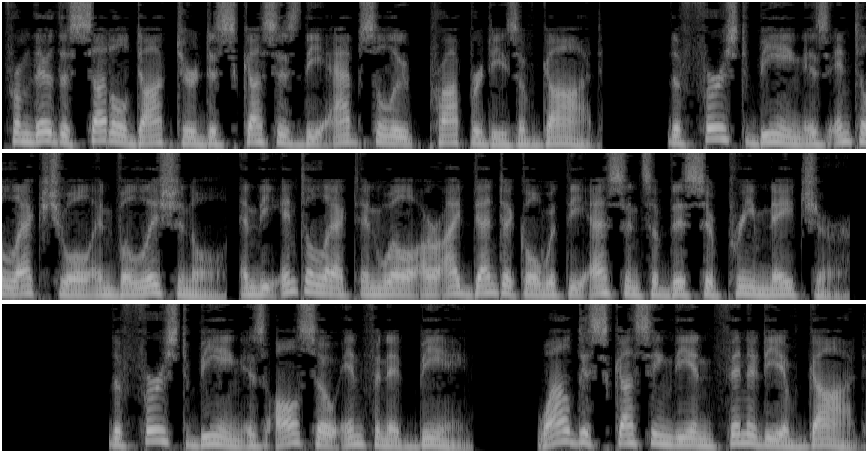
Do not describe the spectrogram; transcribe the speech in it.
From there the subtle doctor discusses the absolute properties of God. The first being is intellectual and volitional, and the intellect and will are identical with the essence of this supreme nature. The first being is also infinite being. While discussing the infinity of God,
